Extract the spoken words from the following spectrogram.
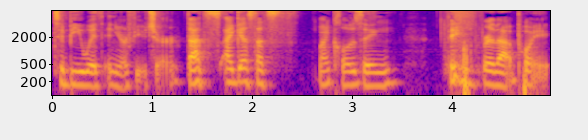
to be with in your future. That's I guess that's my closing thing for that point.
